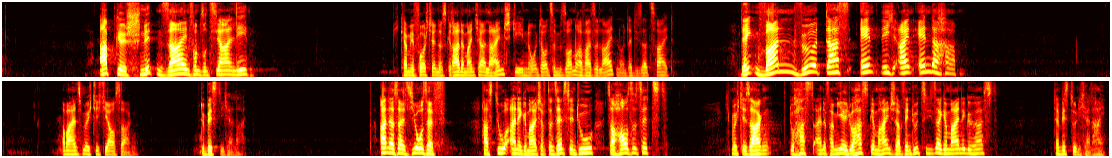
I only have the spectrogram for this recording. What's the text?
Abgeschnitten sein vom sozialen Leben. Ich kann mir vorstellen, dass gerade manche Alleinstehende unter uns in besonderer Weise leiden unter dieser Zeit. Denken, wann wird das endlich ein Ende haben? Aber eins möchte ich dir auch sagen. Du bist nicht allein. Anders als Josef hast du eine Gemeinschaft. Und selbst wenn du zu Hause sitzt, ich möchte dir sagen, du hast eine Familie, du hast Gemeinschaft. Wenn du zu dieser Gemeinde gehörst, dann bist du nicht allein.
